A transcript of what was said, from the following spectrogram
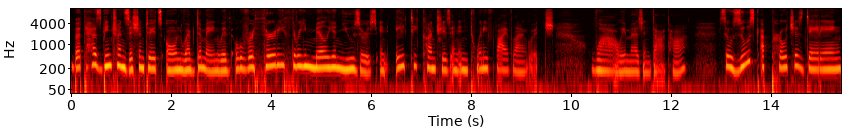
but has been transitioned to its own web domain with over 33 million users in 80 countries and in 25 language. Wow, imagine that, huh? So Zoosk approaches dating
